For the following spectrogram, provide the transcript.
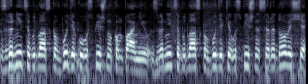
зверніться, будь ласка, в будь-яку успішну компанію, зверніться, будь ласка, в будь-яке успішне середовище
